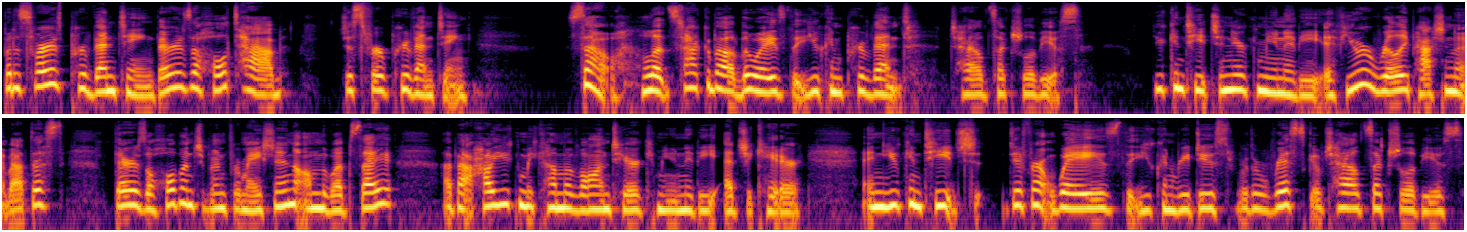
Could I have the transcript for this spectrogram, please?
But as far as preventing, there is a whole tab just for preventing. So let's talk about the ways that you can prevent child sexual abuse you can teach in your community. If you are really passionate about this, there is a whole bunch of information on the website about how you can become a volunteer community educator. And you can teach different ways that you can reduce the risk of child sexual abuse.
